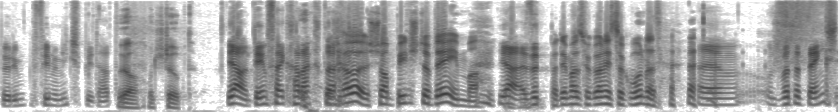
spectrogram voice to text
berühmten Filmen mitgespielt hat. Ja, und stirbt. Ja, und dem sein Charakter, ja, Bean stirbt eh immer. ja, also Bei dem hast du gar nicht so gewundert. ähm, und wo du denkst,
